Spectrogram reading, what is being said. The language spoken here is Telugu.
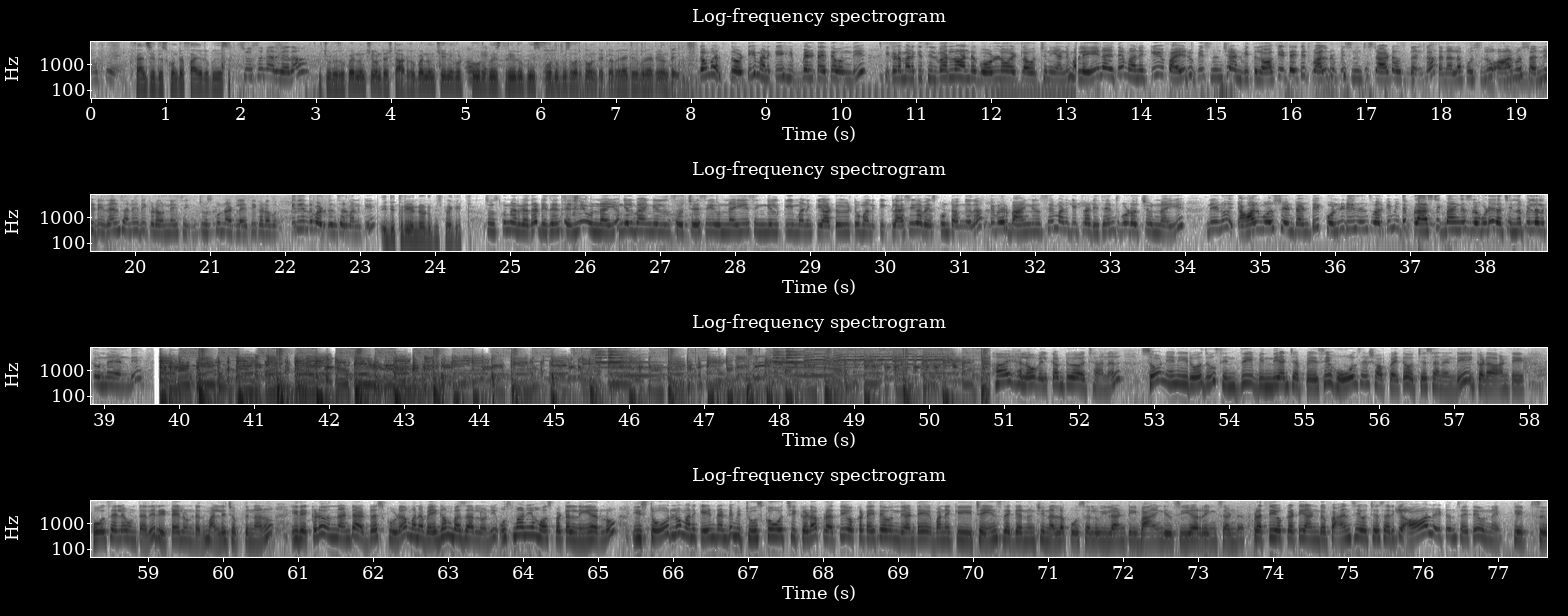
ఫ్యాన్సీ తీసుకుంటే ఫైవ్ రూపీస్ చూస్తున్నారు కదా? చూడు రూపాయి నుంచి ఉంటాయి స్టార్ట్ రూపాయి నుంచి నీకు two rupees three rupees four rupees వరకు ఉంటాయి. ఇట్లా వెరైటీ వెరైటీ ఉంటాయి. వర్క్ తోటి మనకి హిప్ బెల్ట్ అయితే ఉంది. ఇక్కడ మనకి సిల్వర్లో అండ్ గోల్డ్లో ఇట్లా వచ్చినాయి అండి ప్లేన్ అయితే మనకి ఫైవ్ రూపీస్ నుంచి అండ్ విత్ లాకెట్ అయితే ట్వెల్వ్ రూపీస్ నుంచి స్టార్ట్ అవుతుందంట. నల్ల పుసులు ఆల్మోస్ట్ అన్ని డిజైన్స్ అనేది ఇక్కడ ఉన్నాయి. చూసుకున్నట్లయితే ఇక్కడ ఇది ఎంత పడుతుంది సార్ మనకి? ఇది త్రీ హండ్రెడ్ రూపీస్ ప్యాకెట్ చూసుకున్నారు కదా డిజైన్స్ ఎన్ని ఉన్నాయి? సింగిల్ బ్యాంగిల్స్ వచ్చేసి ఉన్నాయి. సింగిల్కి మనకి అటు ఇటు మనకి క్లాసీగా వేసుకుంటాం కదా. వేర్ బ్యాంగిల్స్ మనకి ఇట్లా డిజైన్స్ కూడా వచ్చి ఉన్నాయి. నేను ఆల్మోస్ట్ ఏంటంటే కొన్ని డిజైన్స్ వరకు మిగతా ప్లాస్టిక్ బ్యాంగిల్స్లో కూడా ఇలా చిన్న పిల్లలకి ఉన్నాయండి. Hello welcome to our channel. So నేను ఈరోజు సింధి బింది అని చెప్పేసి హోల్సేల్ షాప్కి అయితే వచ్చేసానండి. ఇక్కడ అంటే హోల్సేలే ఉంటుంది రిటైల్ ఉంటుంది మళ్ళీ చెప్తున్నాను. ఇది ఎక్కడ ఉందంటే అడ్రస్ కూడా మన బేగం బజార్లోని ఉస్మానియా హాస్పిటల్ నియర్లో ఈ స్టోర్లో మనకి ఏంటంటే మీరు చూసుకోవచ్చు ఇక్కడ ప్రతి ఒక్కటైతే ఉంది. అంటే మనకి చైన్స్ దగ్గర నుంచి నల్ల పూసలు ఇలాంటి బ్యాంగిల్స్ ఇయర్ రింగ్స్ అండ్ ప్రతి ఒక్కటి అండ్ ఫ్యాన్సీ వచ్చేసరికి ఆల్ ఐటమ్స్ అయితే ఉన్నాయి. క్లిప్స్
